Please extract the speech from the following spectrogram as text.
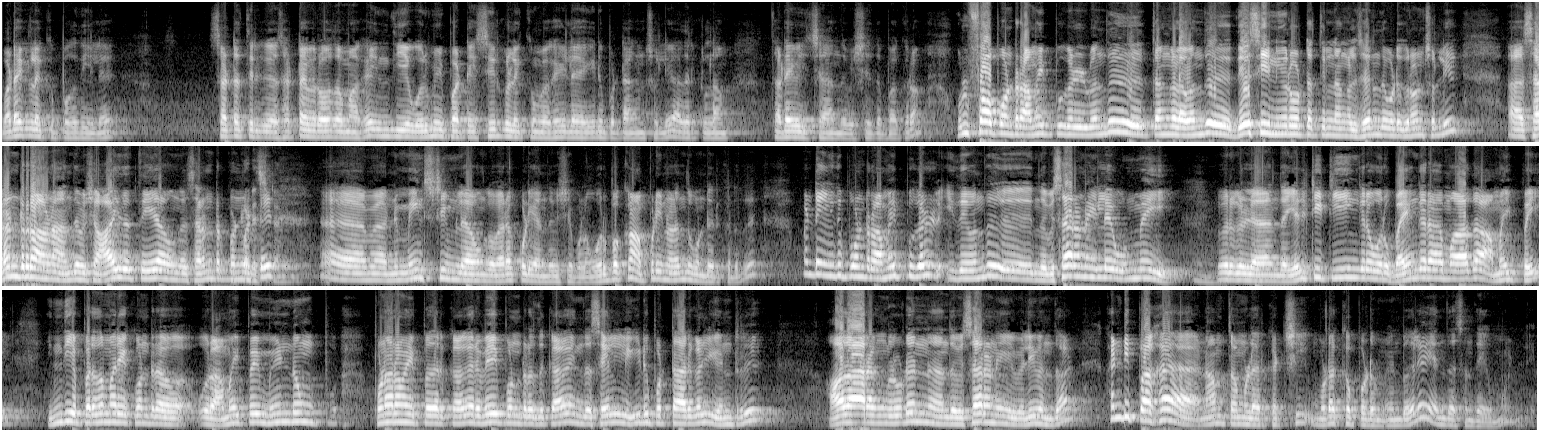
வடகிழக்கு பகுதியில் சட்டத்திற்கு சட்டவிரோதமாக இந்திய ஒருமைப்பாட்டை சீர்குலைக்கும் வகையில் ஈடுபட்டாங்கன்னு சொல்லி அதற்கெல்லாம் தடை வச்ச அந்த விஷயத்தை பார்க்குறோம். உல்ஃபா போன்ற அமைப்புகள் வந்து தங்களை வந்து தேசிய நீரோட்டத்தில் நாங்கள் சேர்ந்து விடுகிறோம்னு சொல்லி சரண்டர் ஆன அந்த விஷயம் ஆயுதத்தையே அவங்க சரண்டர் பண்ணிட்டு மெயின் ஸ்ட்ரீமில் அவங்க வரக்கூடிய அந்த விஷயம் போல. ஒரு பக்கம் அப்படி நடந்து கொண்டு இருக்கிறது பட் இது போன்ற அமைப்புகள் இதை வந்து இந்த விசாரணையிலே உண்மை இவர்கள் அந்த எல்டிடிங்கிற ஒரு பயங்கரவாத அமைப்பை இந்திய பிரதமரை கொன்ற ஒரு அமைப்பை மீண்டும் புனரமைப்பதற்காக ரிவைவ் பண்ணுறதுக்காக இந்த செயலில் ஈடுபட்டார்கள் என்று ஆதாரங்களுடன் அந்த விசாரணை வெளிவந்தால் கண்டிப்பாக நாம் தமிழர் கட்சி முடக்கப்படும் என்பதில் எந்த சந்தேகமும் இல்லை.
